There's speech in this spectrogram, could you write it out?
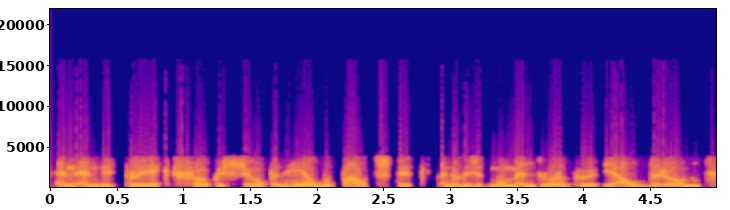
En, en dit project focust zich op een heel bepaald stuk. En dat is het moment waarop je al droomt,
